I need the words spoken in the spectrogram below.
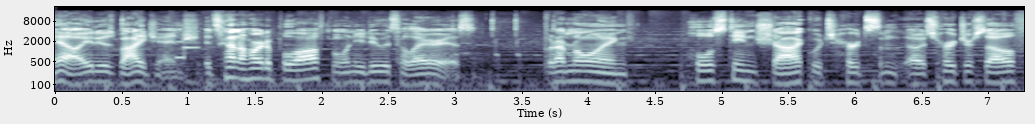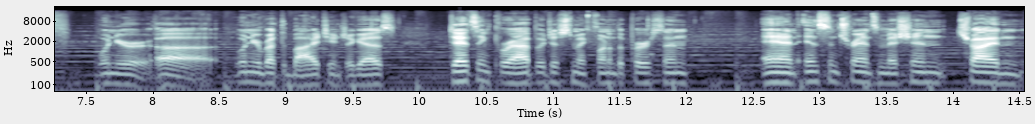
yeah, all you do is body change. It's kind of hard to pull off, but when you do, it's hilarious. But I'm rolling Holstein Shock, which hurts them, uh, hurts yourself when you're uh, when you're about to body change, I guess. Dancing Parappa just to make fun of the person, and Instant Transmission, try and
